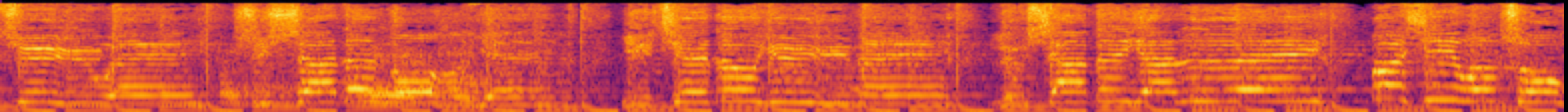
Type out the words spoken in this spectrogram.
虚伪许下的诺言一切都愚昧流下的眼泪把希望冲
